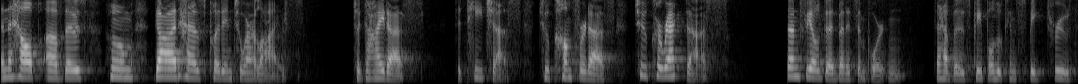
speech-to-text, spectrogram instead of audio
and the help of those whom God has put into our lives to guide us, to teach us, to comfort us, to correct us. Doesn't feel good, but it's important to have those people who can speak truth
